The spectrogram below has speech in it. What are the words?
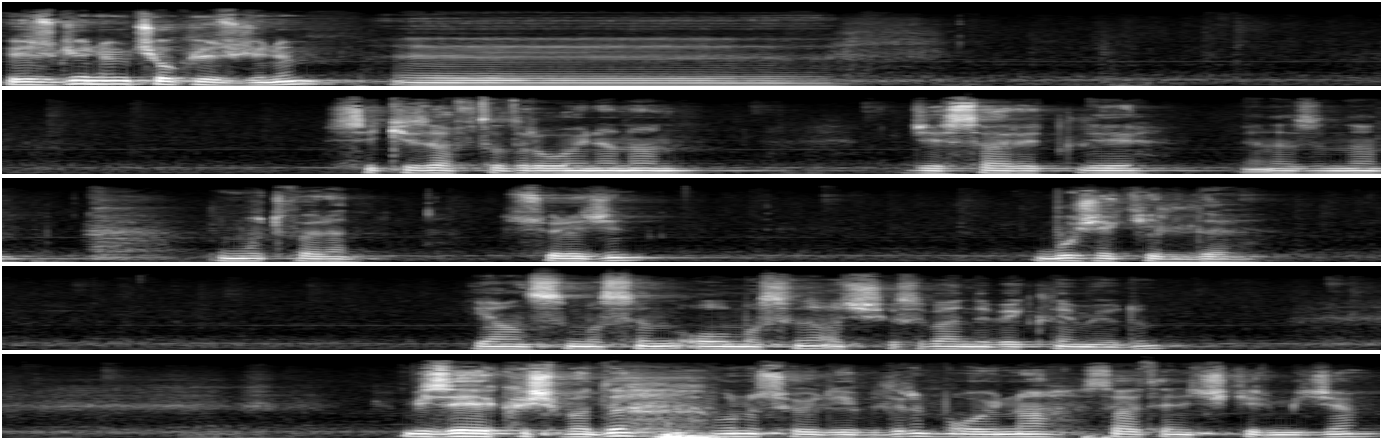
Üzgünüm, çok üzgünüm. Ee, 8 haftadır oynanan cesaretli, en azından umut veren sürecin bu şekilde yansımasının olmasını açıkçası ben de beklemiyordum. Bize yakışmadı, bunu söyleyebilirim. Oyuna zaten hiç girmeyeceğim.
